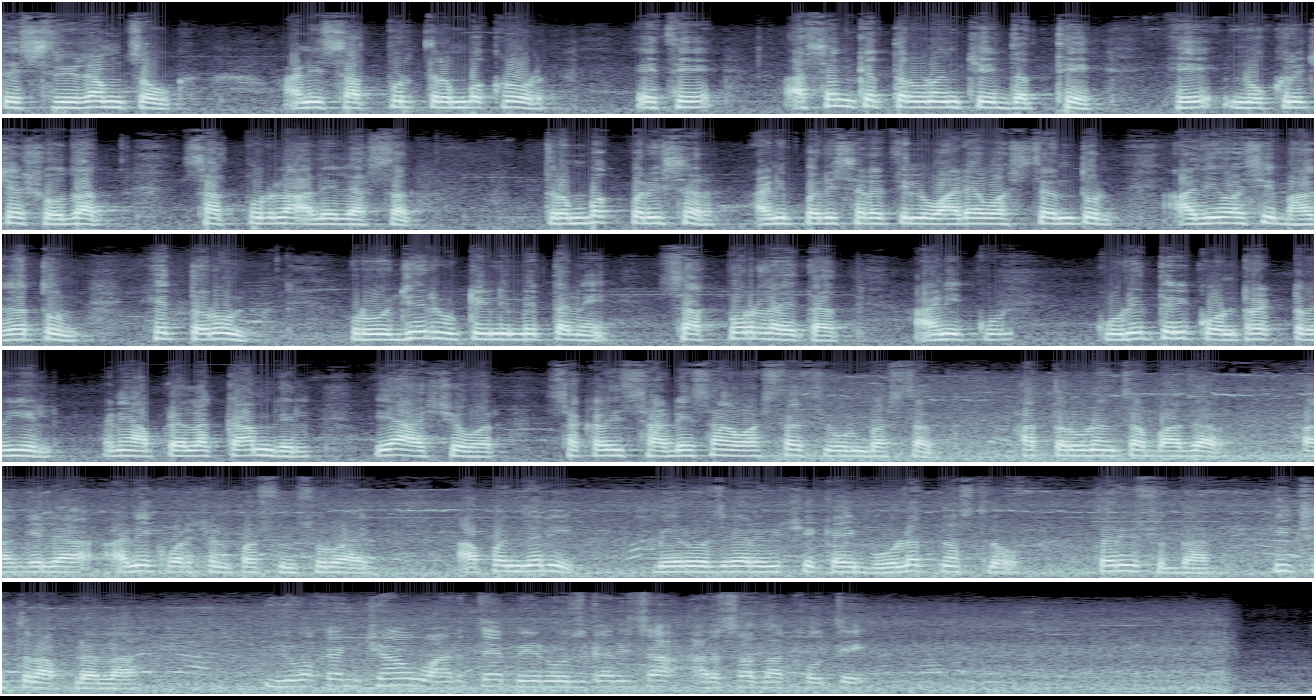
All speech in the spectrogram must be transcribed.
ते श्रीराम चौक आणि सातपूर त्र्यंबक रोड येथे असंख्य तरुणांचे जथ्थे हे नोकरीच्या शोधात सातपूरला आलेले असतात. त्र्यंबक परिसर आणि परिसरातील वाड्या वस्त्यांतून आदिवासी भागातून हे तरुण रोजीरोटीनिमित्ताने सातपूरला येतात आणि कु कुणीतरी कॉन्ट्रॅक्टर येईल आणि आपल्याला काम देईल या आशेवर सकाळी साडेसहा वाजताच येऊन बसतात. हा तरुणांचा बाजार हा गेल्या अनेक वर्षांपासून सुरू आहे. आपण जरी बेरोजगारीविषयी काही बोलत नसलो तरीसुद्धा ही चित्र आपल्याला युवकांच्या वाढत्या बेरोजगारीचा आरसा दाखवते.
